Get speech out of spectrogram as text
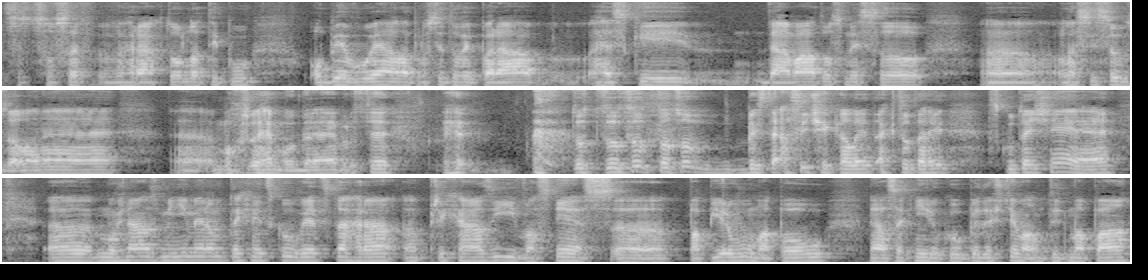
co, co se v hrách tohle typu objevuje, ale prostě to vypadá hezky, dává to smysl, eh, lesy jsou zelené, eh, moře je modré, prostě to, to, to, to, co byste asi čekali, tak to tady skutečně je. Eh, možná zmíním jenom technickou věc, ta hra přichází vlastně s papírovou mapou, dá se k ní dokoupit ještě mounted mapa,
